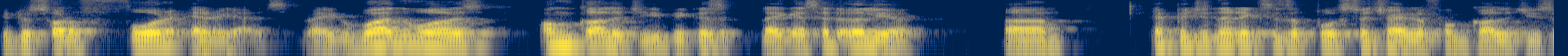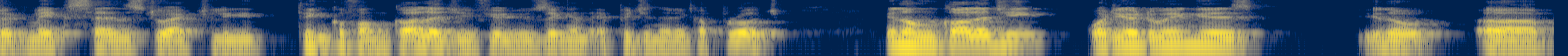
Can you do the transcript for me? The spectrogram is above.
into sort of four areas, right? One was oncology, because like I said earlier, um, epigenetics is a poster child of oncology. So it makes sense to actually think of oncology if you're using an epigenetic approach. In oncology, what you're doing is, you know, uh,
